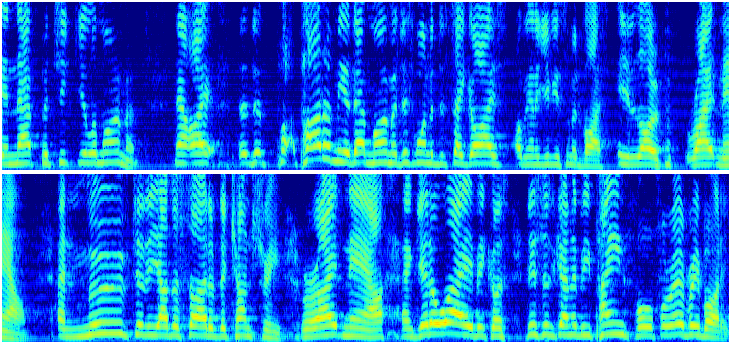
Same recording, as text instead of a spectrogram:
in that particular moment. Now, I the, part of me at that moment just wanted to say, guys, I'm going to give you some advice. Elope right now and move to the other side of the country right now and get away because this is going to be painful for everybody.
